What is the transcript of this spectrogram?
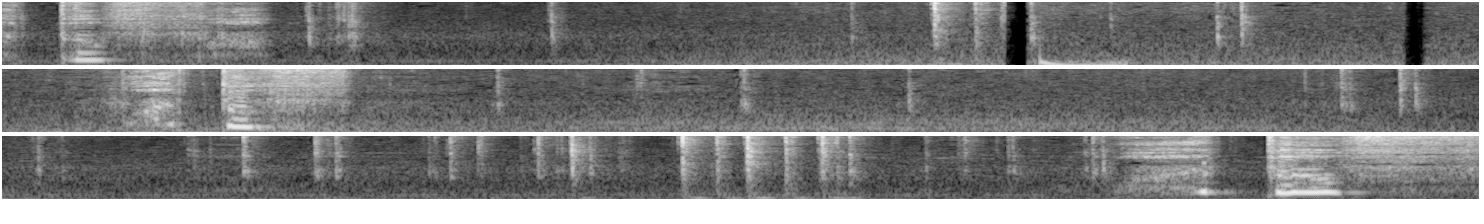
What the fuck? What the f- What the fuck?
